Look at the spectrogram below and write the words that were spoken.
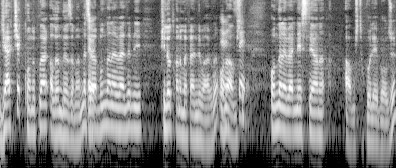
gerçek konuklar alındığı zaman. Mesela Evet. bundan evvel de bir pilot hanımefendi vardı. Onu Evet, almıştık. Zeynep. Ondan evvel Neslihan'ı almıştık voleybolcu.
